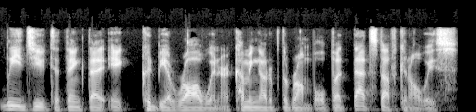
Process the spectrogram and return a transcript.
leads you to think that it could be a Raw winner coming out of the Rumble. But that stuff can always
